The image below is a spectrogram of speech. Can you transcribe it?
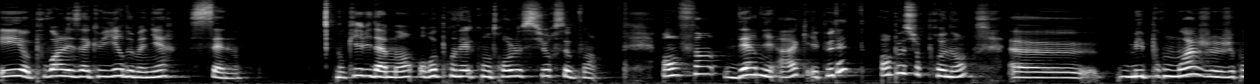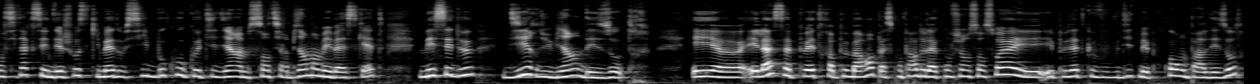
et euh, pouvoir les accueillir de manière saine. Donc évidemment, reprenez le contrôle sur ce point. Enfin, dernier hack, et peut-être un peu surprenant, euh, mais pour moi, je, je considère que c'est une des choses qui m'aide aussi beaucoup au quotidien à me sentir bien dans mes baskets, mais c'est de dire du bien des autres. Euh, et, là, ça peut être un peu marrant parce qu'on parle de la confiance en soi et, peut-être que vous vous dites mais pourquoi on parle des autres?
